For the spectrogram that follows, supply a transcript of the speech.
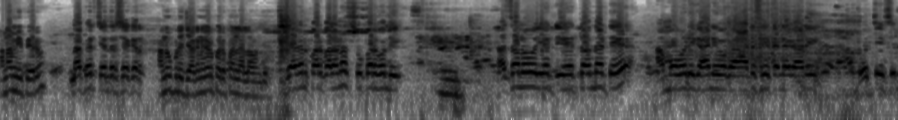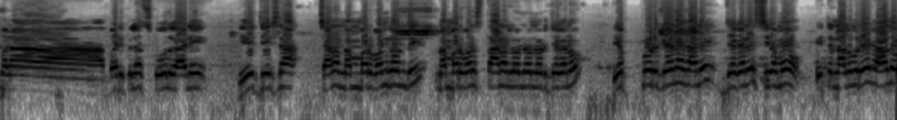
అన్న మీ పేరు? నా పేరు చంద్రశేఖర్. అన్న ఇప్పుడు జగన్ గారి పరిపాలన ఎలా ఉంది? జగన్ పరిపాలన సూపర్గా ఉంది అసలు ఎట్- ఎట్లా ఉందంటే అమ్మ ఒడి కానీ ఒక ఆట చైతన్య కానీ వచ్చేసి మన బడి పిల్లల స్కూల్ కానీ ఏది చేసినా చాలా నంబర్ వన్గా ఉంది. నంబర్ వన్ స్థానంలోనే ఉన్నాడు జగన్. ఎప్పటికైనా కానీ జగనే సీఎం. ఇట్లా నలుగురే కాదు.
